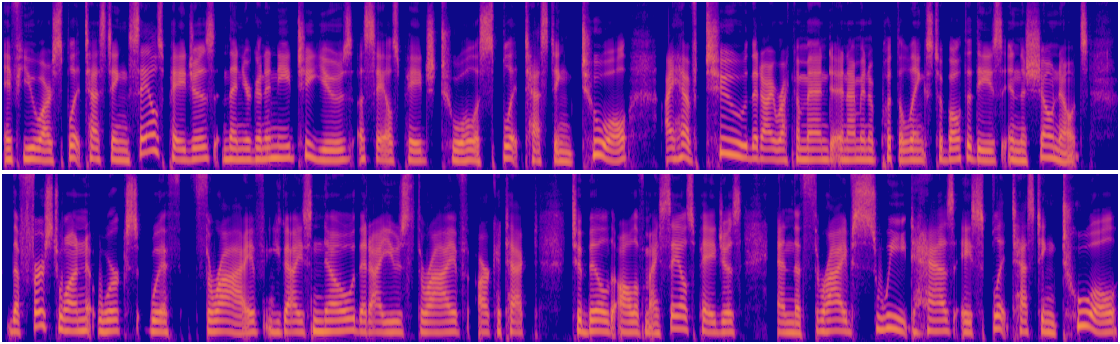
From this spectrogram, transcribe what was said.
If you are split testing sales pages, then you're going to need to use a sales page tool, a split testing tool. I have two that I recommend, and I'm going to put the links to both of these in the show notes. The first one works with Thrive. You guys know that I use Thrive Architect to build all of my sales pages, and the Thrive suite has a split testing tool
